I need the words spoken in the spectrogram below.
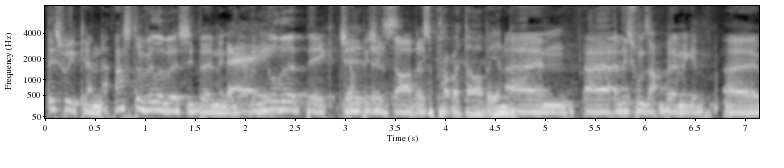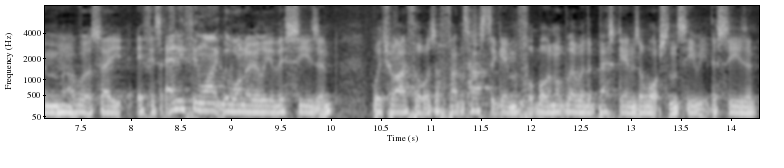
this weekend, Aston Villa versus Birmingham. Hey. We have another big championship There's- derby. There's a proper derby, isn't there? Um, uh, this one's at Birmingham. Um, I've got to say, if it's anything like the one earlier this season, which I thought was a fantastic game of football and up there with the best games I watched on TV this season,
